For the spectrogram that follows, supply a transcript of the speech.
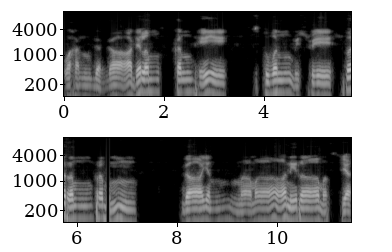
वहन् गङ्गाजलम् स्कन्धे स्तुवन् विश्वेश्वरम् प्रभुम्। गायन् नामानि रामस्य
